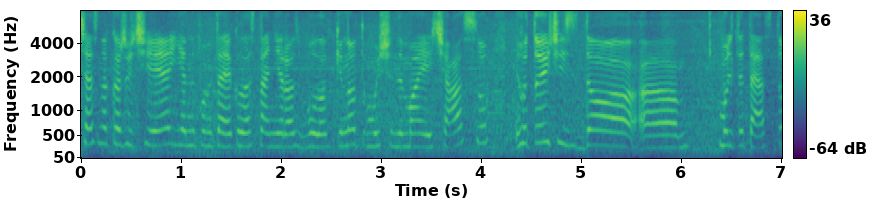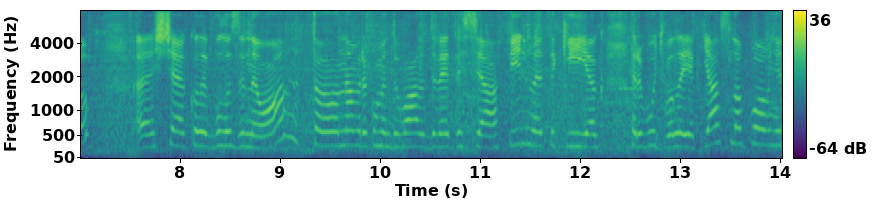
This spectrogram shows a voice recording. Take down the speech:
Чесно кажучи, я не пам'ятаю, коли останній раз була в кіно, тому що немає часу. Готуючись до е, мультитесту, е, ще коли було ЗНО, то нам рекомендували дивитися фільми, такі як Ревуть воли, як ясла повні.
